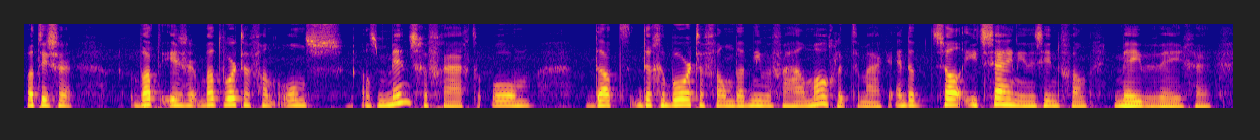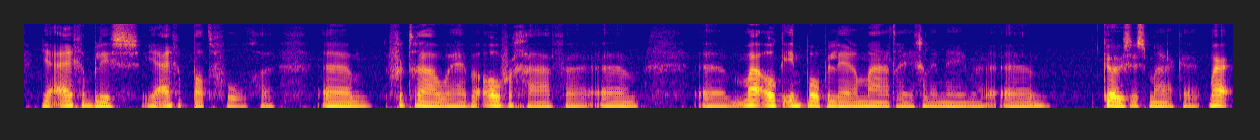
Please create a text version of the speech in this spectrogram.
wat is er, wat is er, wat wordt er van ons als mens gevraagd om dat de geboorte van dat nieuwe verhaal mogelijk te maken. En dat zal iets zijn in de zin van meebewegen, je eigen blis, je eigen pad volgen, ehm, vertrouwen hebben, overgave, ehm, ehm, maar ook impopulaire maatregelen nemen, keuzes maken. Maar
